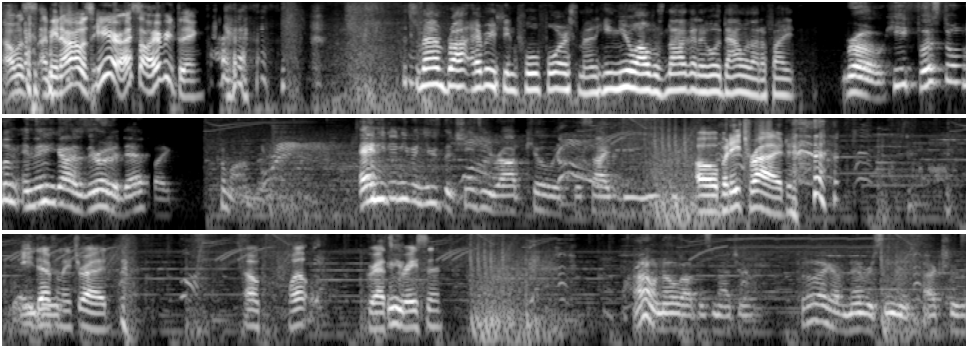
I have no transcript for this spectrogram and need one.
I was. I mean, I was here. I saw everything. this man brought everything full force, man. He knew I was not gonna go down without a fight. Bro, he footstooled him and then he got zero to death. Like, come on, bro. And he didn't even use the cheesy Rob kill with the side D. Oh, but he tried. he definitely tried. Oh, well, congrats, He- Grayson. I don't know about this matchup. I feel like I've never seen it, actually.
